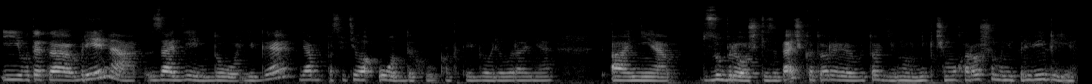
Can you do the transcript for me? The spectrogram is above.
И вот это время за день до ЕГЭ я бы посвятила отдыху, как ты и говорил ранее, а не зубрежки задач, которые в итоге ну, ни к чему хорошему не привели.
